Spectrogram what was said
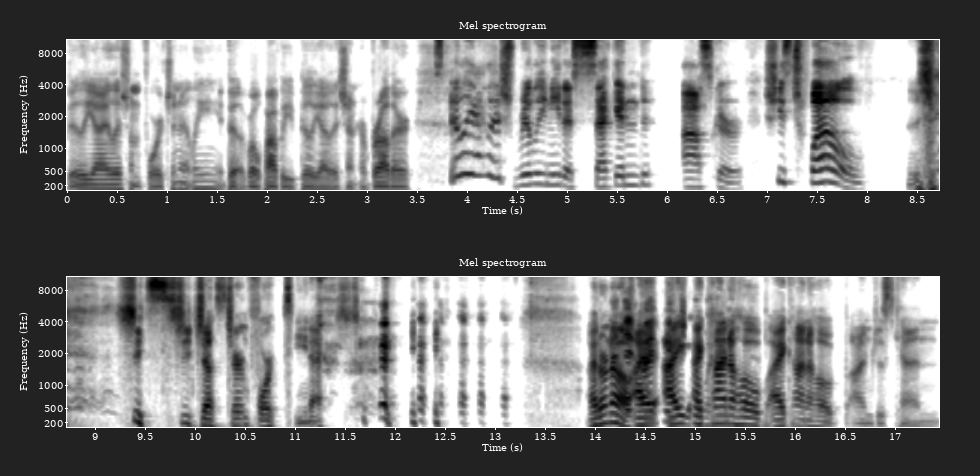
Billie Eilish. Unfortunately, Bill- well, probably Billie Eilish and her brother. does Billie Eilish really need a second Oscar? She's twelve. She's she just turned fourteen. Actually, I don't know. thi- I I I, I kind of hope. I kind of hope I'm just Ken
